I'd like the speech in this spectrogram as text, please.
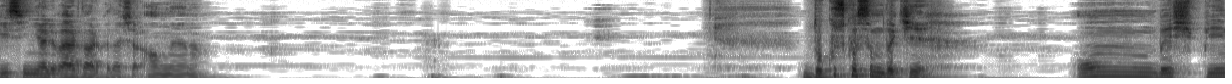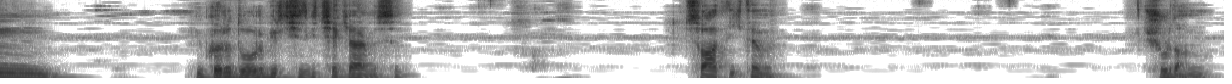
Bir sinyali verdi arkadaşlar anlayana. Dokuz Kasım'daki 15 bin yukarı doğru bir çizgi çeker misin? Saatlikte mi? Şuradan mı?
